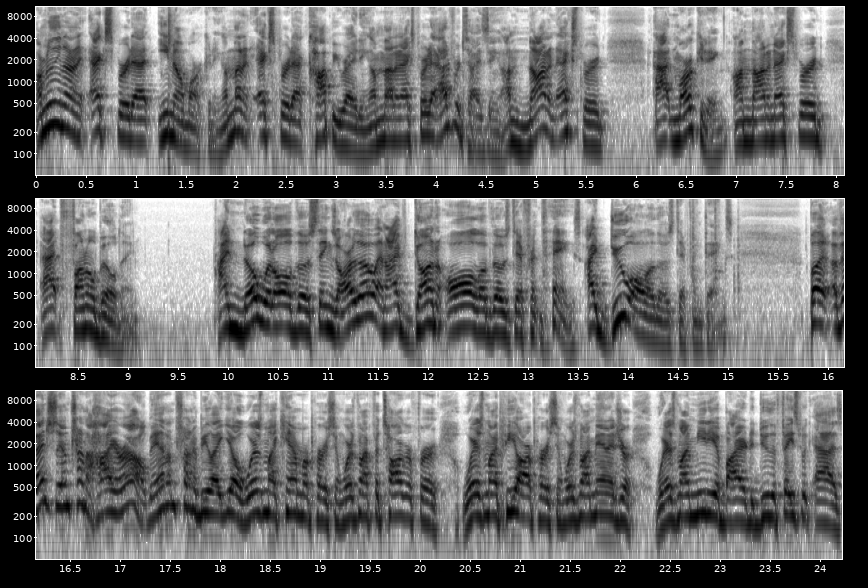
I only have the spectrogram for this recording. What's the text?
I'm really not an expert at email marketing. I'm not an expert at copywriting. I'm not an expert at advertising. I'm not an expert at marketing. I'm not an expert at funnel building. I know what all of those things are though, and I've done all of those different things. I do all of those different things. But eventually, I'm trying to hire out, man. I'm trying to be like, yo, where's my camera person? Where's my photographer? Where's my PR person? Where's my manager? Where's my media buyer to do the Facebook ads?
